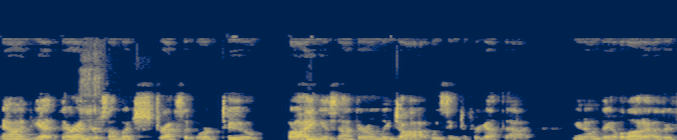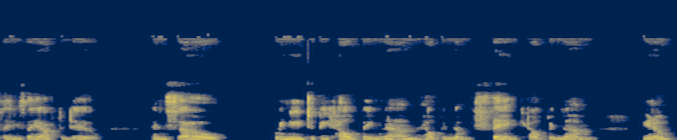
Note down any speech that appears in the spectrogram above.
And yet, they're under mm-hmm. so much stress at work, too. Buying is not their only job. We seem to forget that. You know, they have a lot of other things they have to do. And so we need to be helping them, helping them think, helping them, you know,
